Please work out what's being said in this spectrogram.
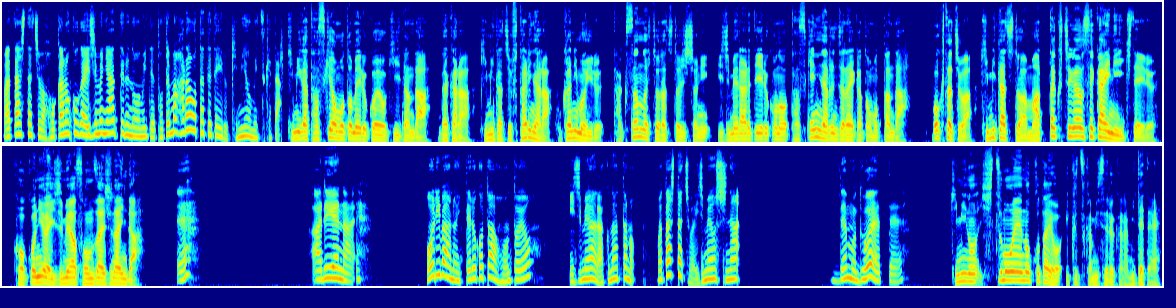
私たちは他の子がいじめに遭ってるのを見てとても腹を立てている君を見つけた。君が助けを求める声を聞いたんだ。だから君たち2人なら他にもいる。たくさんの人たちと一緒にいじめられている子の助けになるんじゃないかと思ったんだ。僕たちは君たちとは全く違う世界に生きている。ここにはいじめは存在しないんだ。え？ありえない。オリバーの言ってることは本当よ。いじめはなくなったの。私たちはいじめをしない。でもどうやって？君の質問への答えをいくつか見せるから見てて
